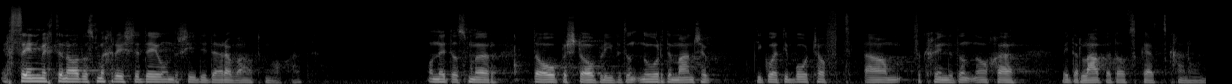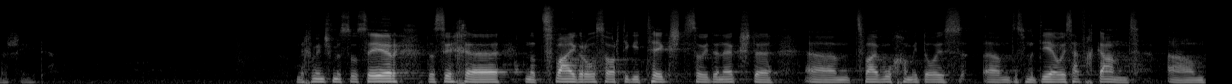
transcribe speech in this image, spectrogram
Ich sehe mich danach, dass wir Christen den Unterschied in dieser Welt machen. Und nicht, dass wir da oben stehen bleiben und nur den Menschen die gute Botschaft ähm, verkünden und nachher wieder leben. Da gibt es keinen Unterschied. Und ich wünsche mir so sehr, dass ich äh, noch zwei großartige Texte so in den nächsten ähm, zwei Wochen mit uns, ähm, dass wir die uns einfach geben, ähm,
